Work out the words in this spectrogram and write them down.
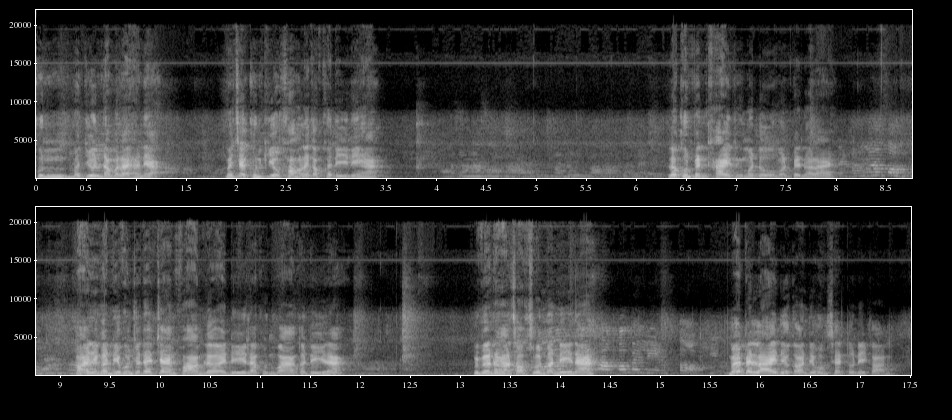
คุณมายืนทำอะไรฮะเนี่ย ไม่ใช่คุณเกี่ยวข้องอะไรกับคดีนี้ฮะอ๋อจะมาสอบถามมาดูก่อนว่าเกิดอะไรขึ้นแล้วคุณเป็นใครถึงมาดูมันเป็นอะไรเป็นพนักงานสอบสวนอ่าอย่างนั้นเดี๋ยวผมจะได้แจ้งความเลยดีแล้วคุณว่างก็ดีแล้วเป็นพนักงานสอบสวนวันนี้นะเขาก็ไปเรียนต่อคิวไม่เป็นไรเดี๋ยวก่อนเดี๋ยวผมเสร็จตัวนี้ก่อนค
